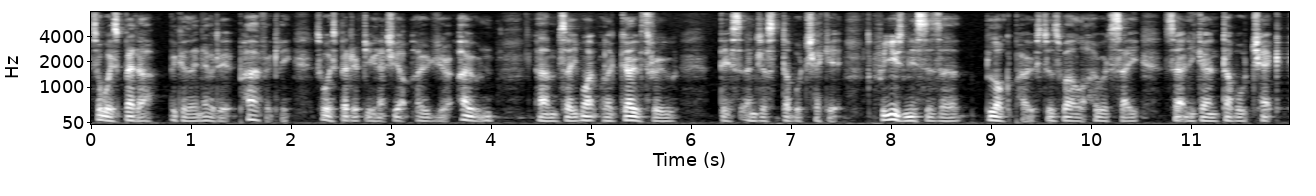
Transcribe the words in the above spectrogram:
it's always better because they never do it perfectly. It's always better if you can actually upload your own. Um, so you might want to go through this and just double check it. If we're using this as a blog post as well, I would say certainly go and double check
